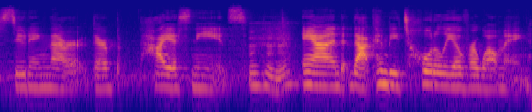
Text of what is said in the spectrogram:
suiting their their highest needs. Mm-hmm. And that can be totally overwhelming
